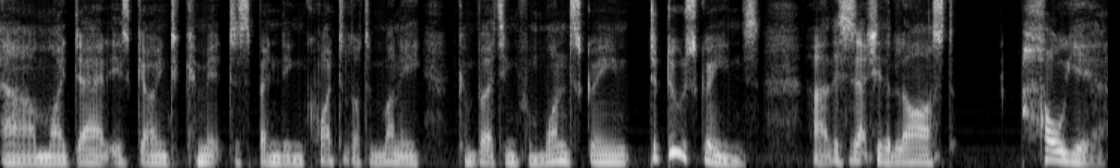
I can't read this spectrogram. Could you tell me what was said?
uh, my dad is going to commit to spending quite a lot of money converting from one screen to two screens. Uh, this is actually the last whole year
